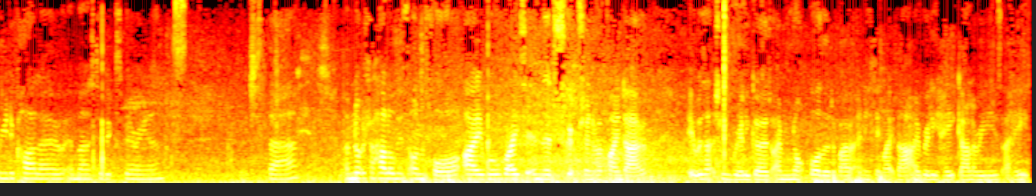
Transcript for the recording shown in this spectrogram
Frida Kahlo immersive experience, which is there. I'm not sure how long it's on for. I will write it in the description if I find out. It was actually really good. I'm not bothered about anything like that. I really hate galleries. I hate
